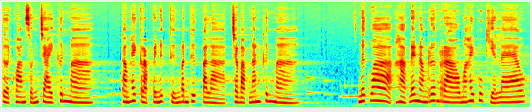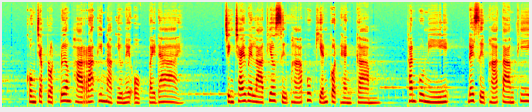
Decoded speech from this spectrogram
เกิดความสนใจขึ้นมาทำให้กลับไปนึกถึงบันทึกประหลาดฉบับนั้นขึ้นมา นึกว่าหากได้นำเรื่องราวมาให้ผู้เขียนแล้ว คงจะปลดเปลื้องภาระที่หนักอยู่ในอกไปได้ จึงใช้เวลาเที่ยวสืบหาผู้เขียนกฎแห่งกรรม ท่านผู้นี้ได้สืบหาตามที่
